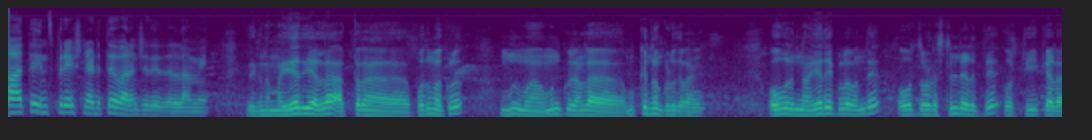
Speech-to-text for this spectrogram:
பார்த்து இன்ஸ்பிரேஷன் எடுத்து வரைஞ்சது இது எல்லாமே. இதுக்கு நம்ம ஏரியாவில் அத்தனை பொதுமக்களும் முன் முன்கு நல்ல முக்கியத்துவம் கொடுக்குறாங்க. ஒவ்வொரு ந- ஏரியாக்குள்ளே வந்து ஒவ்வொருத்தரோட ஸ்டில் எடுத்து ஒரு டீ கடை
